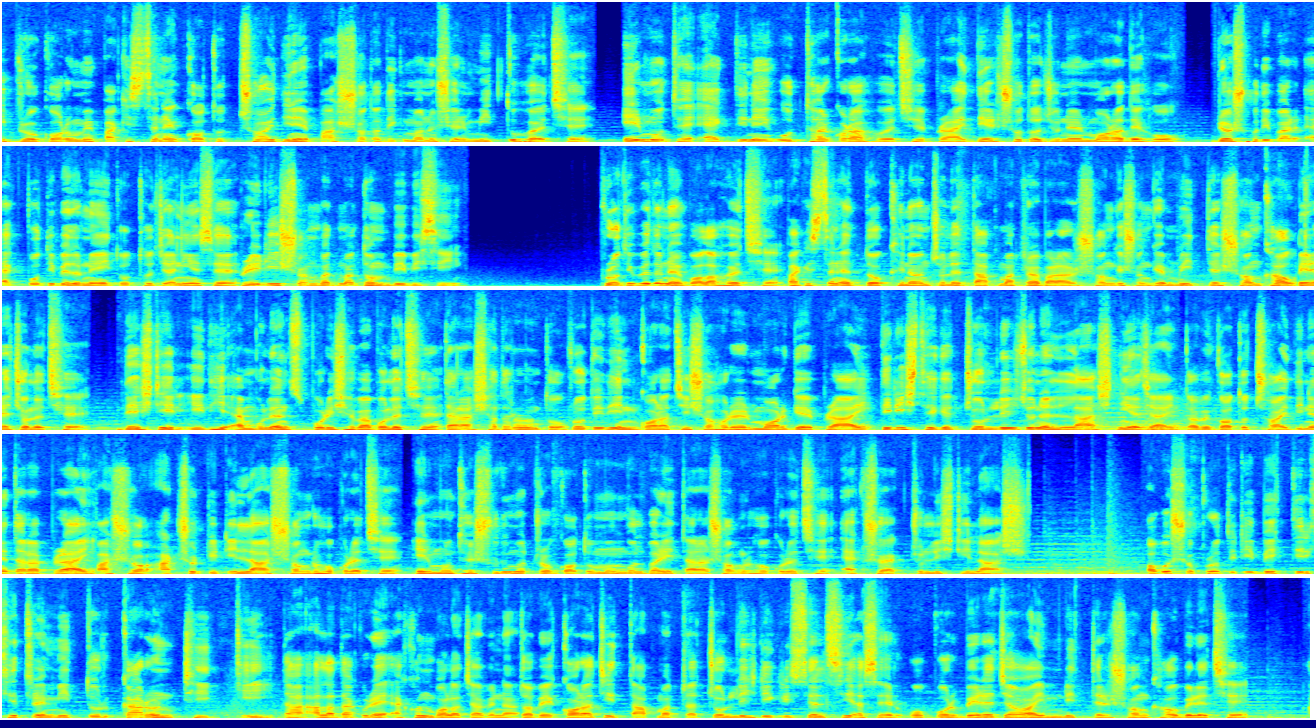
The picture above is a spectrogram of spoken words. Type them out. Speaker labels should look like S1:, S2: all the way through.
S1: তীব্র গরমে পাকিস্তানে গত ছয় দিনে পাঁচ শতাধিক মানুষের মৃত্যু হয়েছে। এর মধ্যে একদিনেই উদ্ধার করা হয়েছে প্রায় দেড়শত জনের মরাদেহ। বৃহস্পতিবার এক প্রতিবেদনে এই তথ্য জানিয়েছে ব্রিটিশ সংবাদ মাধ্যম বিবিসি। প্রতিবেদনে বলা হয়েছে, পাকিস্তানের দক্ষিণাঞ্চলে তাপমাত্রা বাড়ার সঙ্গে সঙ্গে মৃত্যুর সংখ্যাও বেড়ে চলেছে। দেশটির ইধি অ্যাম্বুলেন্স পরিষেবা বলেছে, তারা সাধারণত প্রতিদিন করাচি শহরের মর্গে প্রায় তিরিশ থেকে চল্লিশ জনের লাশ নিয়ে যায়, তবে গত ছয় দিনে তারা প্রায় পাঁচশো আটষট্টিটি লাশ সংগ্রহ করেছে। এর মধ্যে শুধুমাত্র গত মঙ্গলবারই তারা সংগ্রহ করেছে একশো একচল্লিশটি লাশ। অবশ্য প্রতিটি ব্যক্তির ক্ষেত্রে মৃত্যুর কারণ ঠিক কি তা আলাদা করে এখন বলা যাবে না। তবে করাচির তাপমাত্রা চল্লিশ ডিগ্রি সেলসিয়াসের ওপর বেড়ে যাওয়ায় মৃত্যুর সংখ্যাও বেড়েছে।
